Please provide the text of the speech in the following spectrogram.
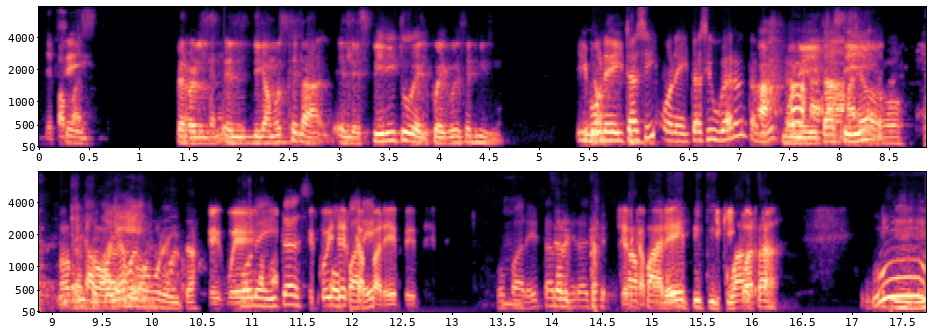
de papas. Sí. Pero el, el- digamos que la, el espíritu del juego es el mismo. ¿Y No. moneditas sí? ¿Moneditas sí jugaron también? Ah, moneditas sí. Papi, Cerca todavía juego monedita. Eh, Moneditas Eco y o cerca o Mm. pared también era Cerca, chévere. cerca. Ujú.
